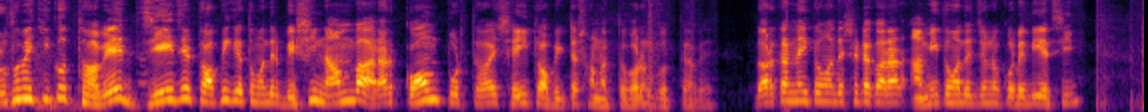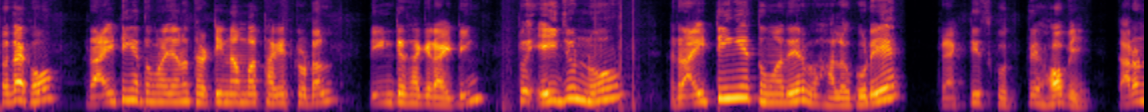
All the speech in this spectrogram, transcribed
প্রথমে কি করতে হবে? যে যে টপিকে তোমাদের বেশি নাম্বার আর কম পড়তে হয়, সেই টপিকটা শনাক্তকরণ করতে হবে। দরকার নেই তোমাদের সেটা করার, আমি তোমাদের জন্য করে দিয়েছি। তো দেখো রাইটিংয়ে তোমরা জানো থার্টি নাম্বার থাকে টোটাল তিনটে থাকে রাইটিং তো এই জন্য রাইটিংয়ে তোমাদের ভালো করে প্র্যাকটিস করতে হবে। কারণ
